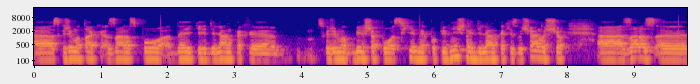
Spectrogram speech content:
Е, Скажімо так, зараз по деяких ділянках скажімо, більше по східних, по північних ділянках, і звичайно, що е, зараз е,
